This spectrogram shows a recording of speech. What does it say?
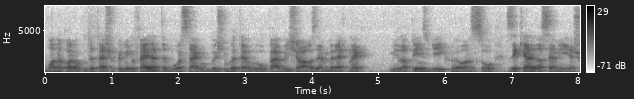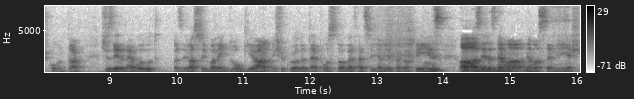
vannak arra kutatások, hogy még a fejlettebb országokban és Nyugat-Európában is az embereknek, mivel a pénzügyeikről van szó, azért kell a személyes kontakt. És azért Revolut azért az, hogy van egy blogja, és akkor oda te posztolgathatsz, hogy nem jött meg a pénz, azért ez nem a, nem a személyes.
